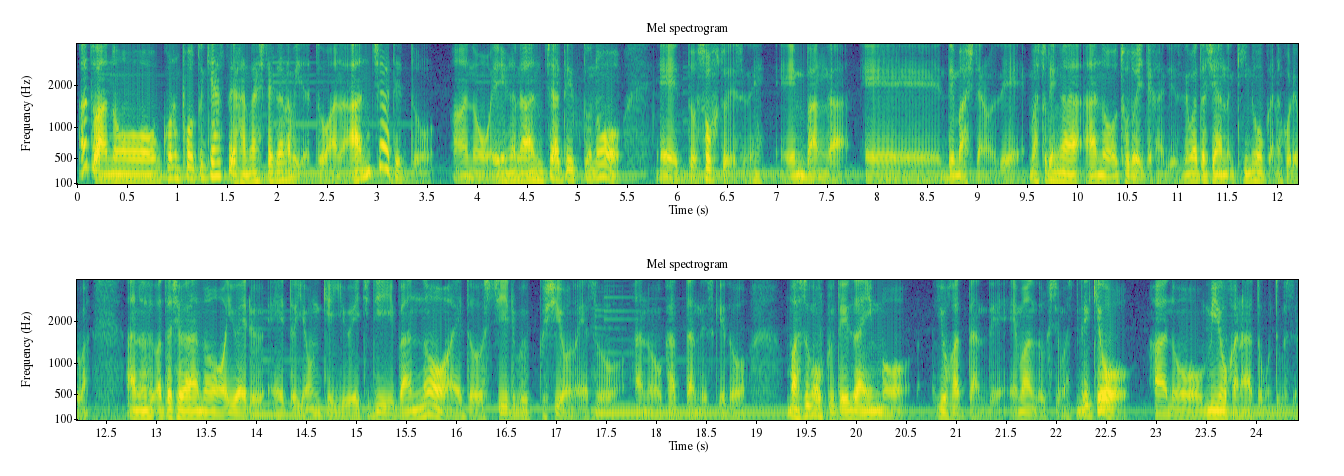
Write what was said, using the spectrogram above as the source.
あとあのこのポッドキャストで話した絡みだとあのアンチャーテッドあの映画のアンチャーテッドの、えー、とソフトですね。円盤が、えー、出ましたので、まあ、それがあの届いた感じですね。私あの昨日かなこれは。あの私はあのいわゆる、えー、と 4KUHD 版の、えー、とスチールブック仕様のやつをあの買ったんですけど、まあ、すごくデザインも良かったんで満足してます。で今日あの見ようかなと思ってます。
